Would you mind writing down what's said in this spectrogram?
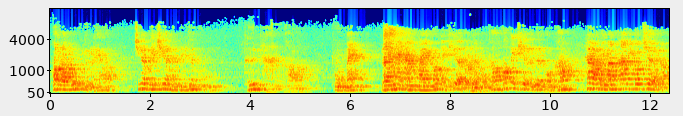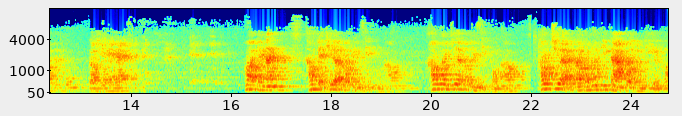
เพราะเรารู้อยู่แล้ว เชื่อไม่เชื่อมันเป็นเรื่องของพื้นฐานของเขาถูกไหมเราแนะนำไปเขาจะเชื่อเรื่องของเขาเขาไม่เชื่อเรื่องของเขา ถ้าเราไปบังคับให้เขาเชื่อเรา เราแพ้เพราะฉะนั้นเขาจะเชื่อก็เป็นสิทธิ์ของเขา เขาไม่เชื่อก็เป็นสิทธิ์ของเขา เขาเชื่อเราก็มุทิตาพอยินดีกับเขา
